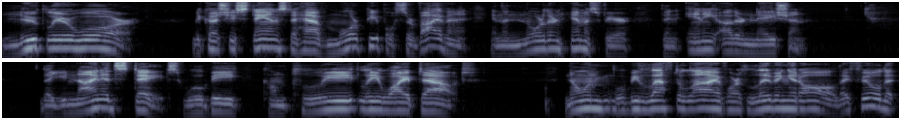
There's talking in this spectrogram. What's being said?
nuclear war because she stands to have more people survive in it in the northern hemisphere than any other nation. The United States will be completely wiped out. No one will be left alive worth living at all. They feel that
